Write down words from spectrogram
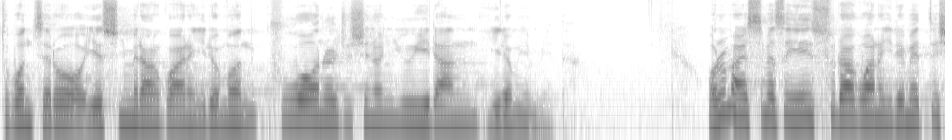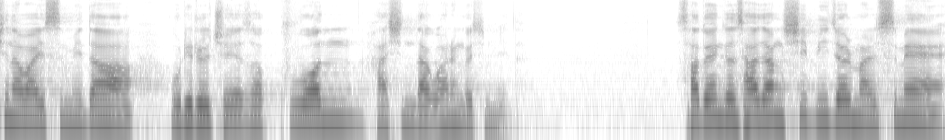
두 번째로 예수님이라고 하는 이름은 구원을 주시는 유일한 이름입니다. 오늘 말씀에서 예수라고 하는 이름의 뜻이 나와 있습니다. 우리를 죄에서 구원하신다고 하는 것입니다. 사도행전 4장 12절 말씀에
